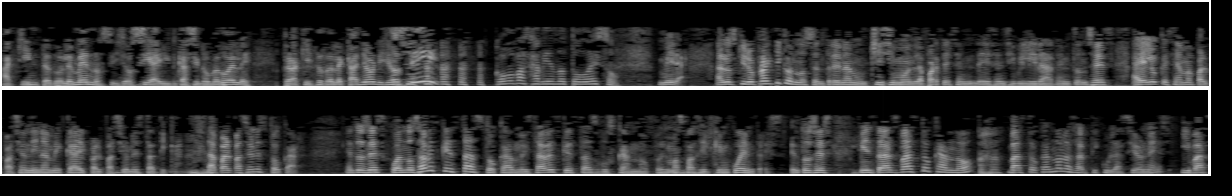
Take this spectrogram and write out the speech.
Aquí te duele menos. Y yo, sí, ahí casi no me duele. Pero aquí te duele cañón. Y yo, sí. ¿Cómo vas sabiendo todo eso? Mira, a los quiroprácticos nos entrenan muchísimo en la parte de sensibilidad. Entonces, hay lo que se llama palpación dinámica y palpación estática. La palpación es tocar. Entonces, cuando sabes qué estás tocando y sabes qué estás buscando, pues es más fácil que encuentres. Entonces, mientras vas tocando, Ajá. vas tocando las articulaciones y vas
